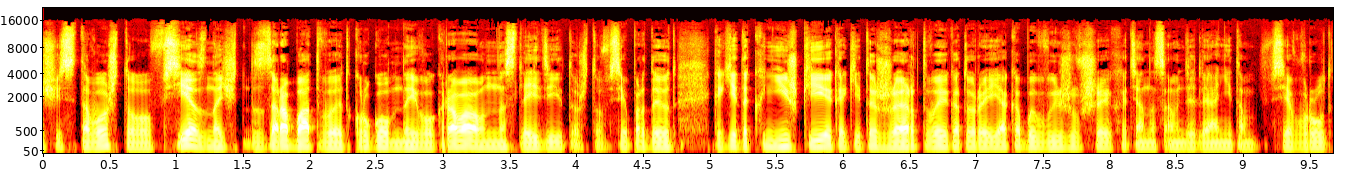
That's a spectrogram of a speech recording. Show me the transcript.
касающейся того, что все, значит, зарабатывают кругом на его кровавом наследии, то, что все продают какие-то книжки, какие-то жертвы, которые якобы выжившие, хотя на самом деле они там все врут,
